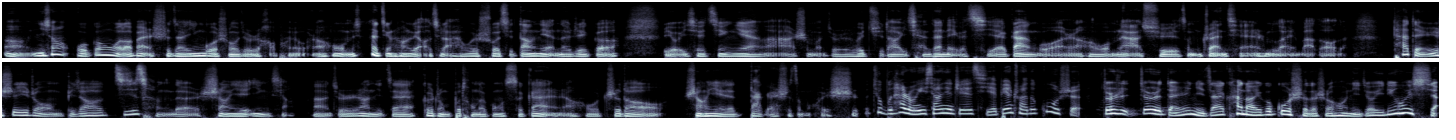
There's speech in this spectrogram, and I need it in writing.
啊，你像我跟我老板是在英国时候就是好朋友，然后我们现在经常聊起来，还会说起当年的这个有一些经验啊，什么就是会举到以前在哪个企业干过，然后我们俩去怎么赚钱，什么乱七八糟的。它等于是一种比较基层的商业印象啊，就是让你在各种不同的公司干，然后知道。商业大概是怎么回事，就不太容易相信这些企业编出来的故事。就是就是等于你在看到一个故事的时候，你就一定会想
